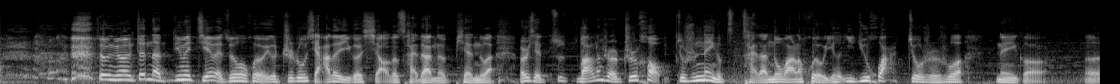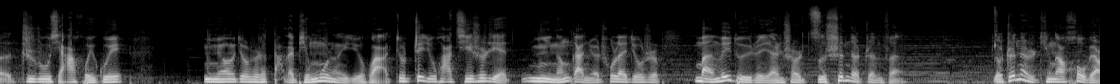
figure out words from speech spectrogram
就你说真的，因为结尾最后会有一个蜘蛛侠的一个小的彩蛋的片段，而且最完了事儿之后，就是那个彩蛋都完了，会有一个一句话，就是说那个呃蜘蛛侠回归，你明白吗？就是他打在屏幕上一句话，就这句话其实也你能感觉出来，就是漫威对于这件事儿自身的振奋。我真的是听到后边，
